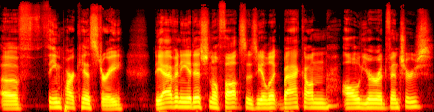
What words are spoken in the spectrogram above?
of theme park history. Do you have any additional thoughts as you look back on all your adventures?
